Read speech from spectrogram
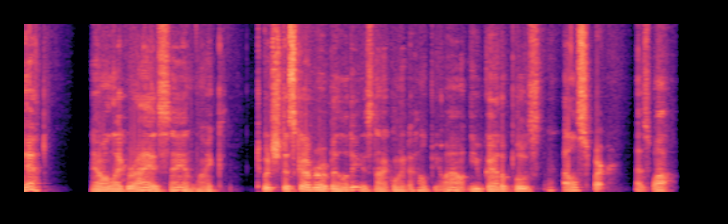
Yeah, you know, like Ryan is saying, like Twitch discoverability is not going to help you out. You've got to post elsewhere as well.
